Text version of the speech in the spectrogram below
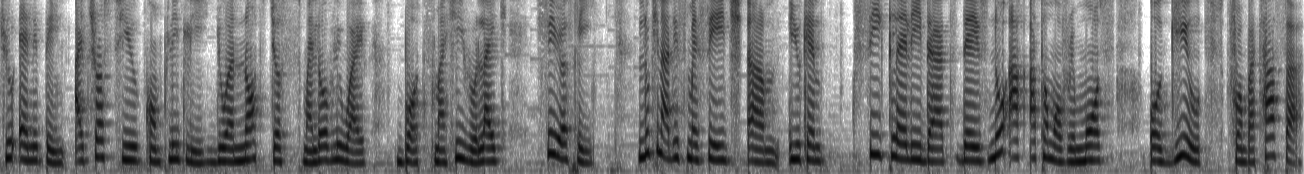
through anything. I trust you completely. You are not just my lovely wife, but my hero. Like, seriously, looking at this message, um, you can see clearly that there is no atom of remorse or guilt from Baltasar,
